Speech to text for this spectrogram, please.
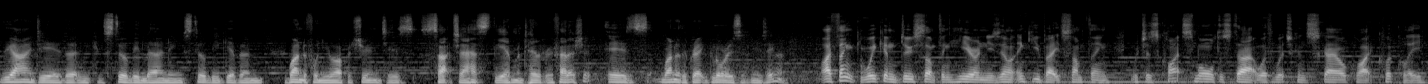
The idea that we can still be learning, still be given wonderful new opportunities such as the Edmund Hillary Fellowship is one of the great glories of New Zealand. I think we can do something here in New Zealand, incubate something which is quite small to start with, which can scale quite quickly.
